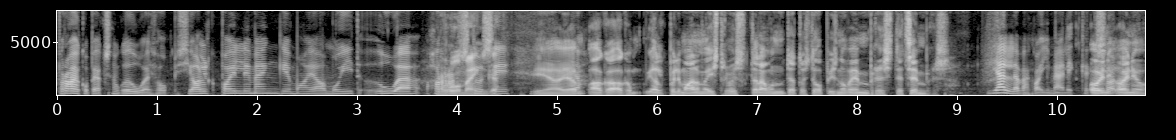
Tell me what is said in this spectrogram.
praegu peaks nagu õues hoopis jalgpalli mängima ja muid õueharrastusi. ja, ja, ja aga, aga jalgpalli maailmameistrivõistlused tänavu on teatavasti hoopis novembris-detsembris jälle väga imelik, eks on, ole. on ju,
